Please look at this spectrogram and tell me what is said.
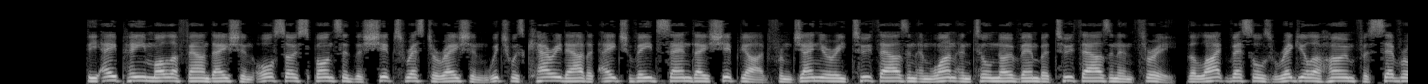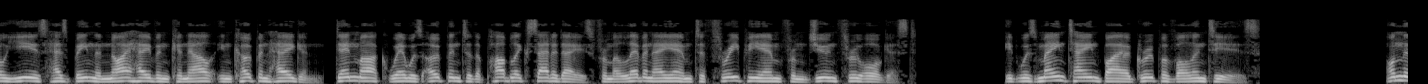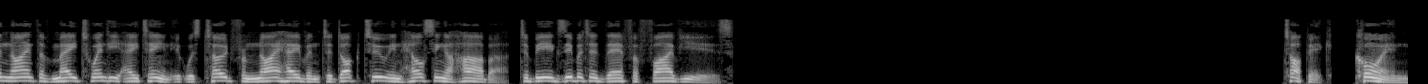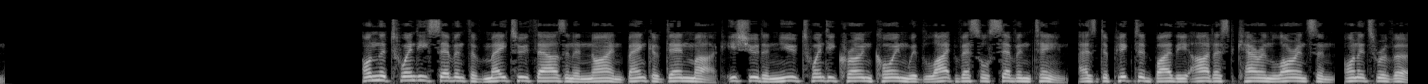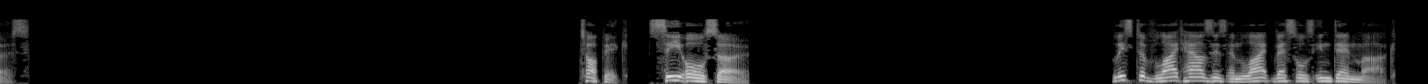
The A. P. Møller Foundation also sponsored the ship's restoration which was carried out at H. Sande shipyard from January 2001 until November 2003. The light vessel's regular home for several years has been the Nyhavn Canal in Copenhagen, Denmark where it was open to the public Saturdays from 11 am to 3 pm from June through August. It was maintained by a group of volunteers. On 9 May 2018 it was towed from Nyhavn to Dock 2 in Helsingør harbour, to be exhibited there for five years. Coin On 27 May 2009 Bank of Denmark issued a new 20 krone coin with light vessel 17, as depicted by the artist Karen Lorentzen, on its reverse. See also. List of lighthouses and light vessels in Denmark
